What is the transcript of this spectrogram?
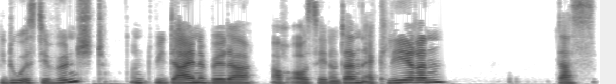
wie du es dir wünschst und wie deine Bilder auch aussehen. Und dann erklären, dass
